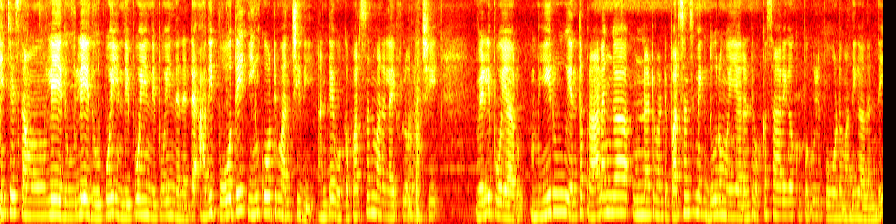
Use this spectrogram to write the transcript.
ఏం చేస్తాము? లేదు లేదు పోయింది పోయింది పోయింది అని అంటే అది పోతే ఇంకోటి మంచిది. అంటే ఒక పర్సన్ మన లైఫ్లో నుంచి వెళ్ళిపోయారు. మీరు ఎంత ప్రాణంగా ఉన్నటువంటి పర్సన్స్ మీకు దూరం అయ్యారంటే ఒక్కసారిగా కుప్పకూలిపోవడం అది కాదండి.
